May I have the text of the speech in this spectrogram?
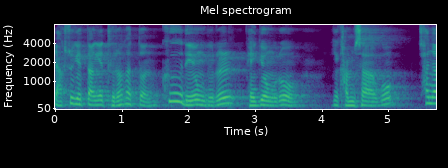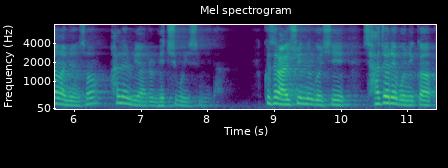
약속의 땅에 들어갔던 그 내용들을 배경으로 감사하고 찬양하면서 할렐루야를 외치고 있습니다. 그것을 알 수 있는 것이 사절에 보니까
